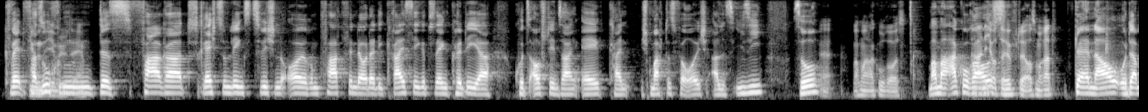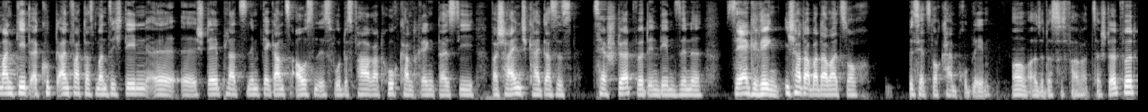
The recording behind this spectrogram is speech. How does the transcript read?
que versuchen Nebelt, das Fahrrad rechts und links zwischen eurem Pfadfinder oder die Kreissäge zu denken, könnt ihr ja kurz aufstehen und sagen, ey, kein, ich mach das für euch, alles easy. So, Ja, mach mal einen Akku raus. mach mal Akku Ah, nicht aus raus. der Hüfte, aus dem Rad. Genau, oder man geht, er guckt einfach, dass man sich den äh, äh, Stellplatz nimmt, der ganz außen ist, wo das Fahrrad hochkant renkt. Da ist die Wahrscheinlichkeit, dass es zerstört wird in dem Sinne sehr gering. Ich hatte aber damals noch, bis jetzt noch kein Problem. Oh, Also, dass das Fahrrad zerstört wird.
